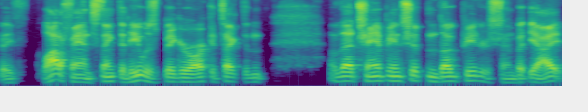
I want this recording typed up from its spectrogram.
they, a lot of fans think that he was bigger architect of that championship than Doug Pederson. But yeah, I,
